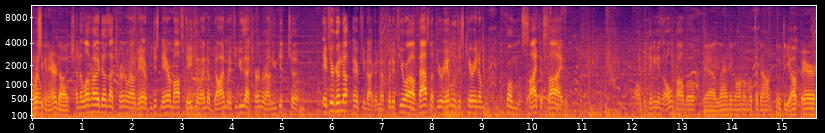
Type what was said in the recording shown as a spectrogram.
forcing an air dodge. And I love how he does that turnaround nair. If you just nair him off stage, you'll end up dying. But if you do that turnaround, you get to, if you're good enough, if you're not good enough, but if you're uh, fast enough, you're able to just carry him from side to side. Oh, beginning his own combo. Yeah, landing on him with the down with the up air.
